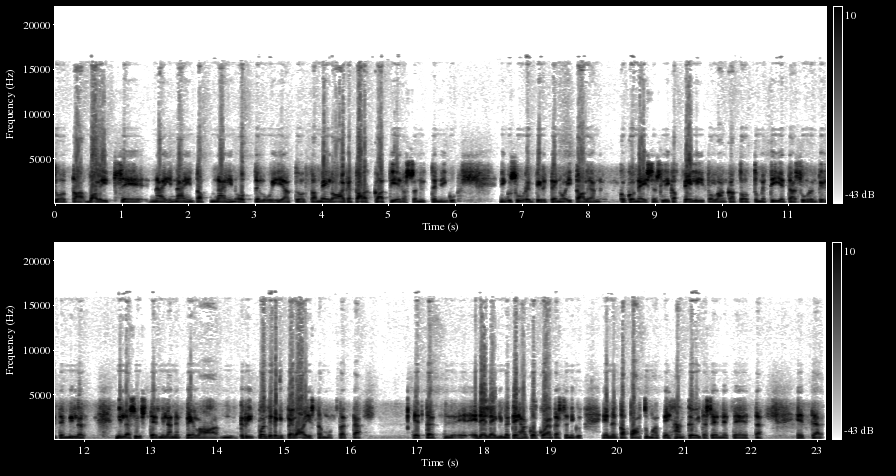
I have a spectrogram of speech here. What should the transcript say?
tuota, valitsee näihin, näihin, näihin otteluihin. Ja tuota, meillä on aika tarkkaa tiedossa nyt niin kuin, niin kuin suurin piirtein nuo Italian koko Nations League-pelit ollaan katsottu, me tiedetään suurin piirtein millä, millä systeemillä ne pelaa, riippuen tietenkin pelaajista, mutta että että edelleenkin me tehdään koko ajan tässä niin kuin ennen tapahtumaa tehdään töitä sen eteen, että, että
